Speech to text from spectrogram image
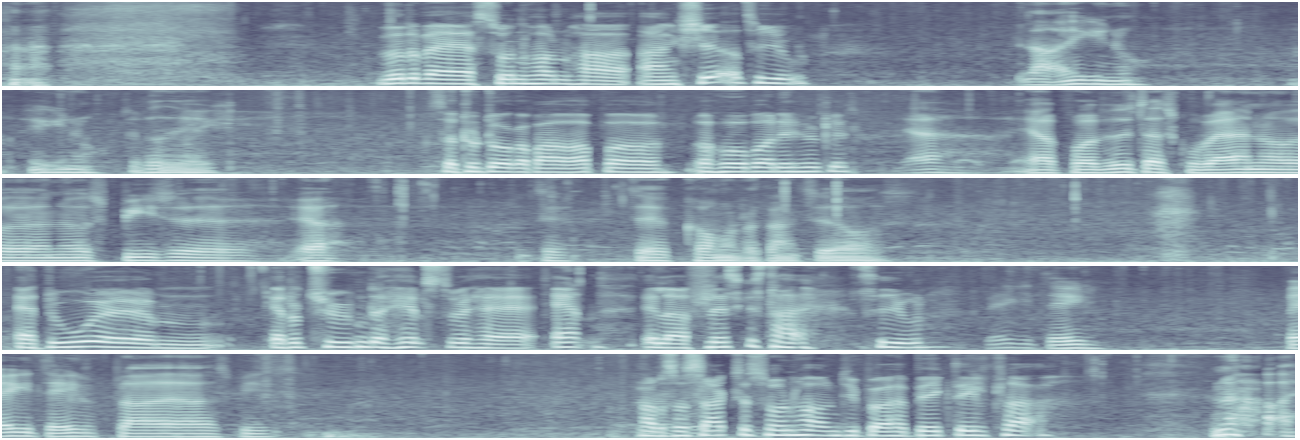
Ved du, hvad Sundholm har arrangeret til jul? Nej, ikke endnu. Ikke endnu, det ved jeg ikke. Så du dukker bare op og, og håber, at det er hyggeligt? Ja, jeg har prøvet at vide, at der skulle være noget, noget at spise. Ja, det, det kommer der garanteret også. Er du, øh, er du typen, der helst vil have and eller flæskesteg til jul? Begge dele. Begge dele plejer jeg at spise. Har du så sagt til Sundholm, de bør have begge dele klar? Nej,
